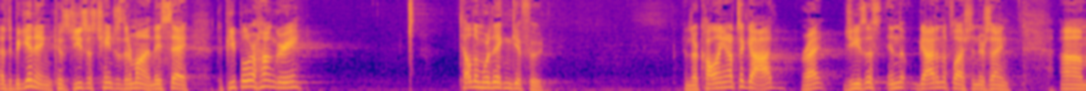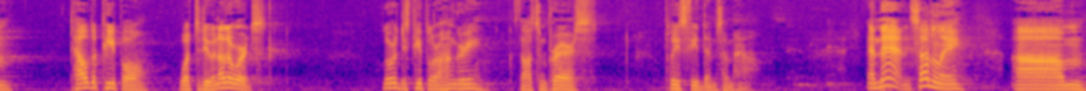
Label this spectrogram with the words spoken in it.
at the beginning, because Jesus changes their mind. They say, The people are hungry. Tell them where they can get food. And they're calling out to God, right? Jesus, in the, God in the flesh, and they're saying, um, Tell the people what to do. In other words, Lord, these people are hungry. Thoughts and prayers. Please feed them somehow. And then suddenly, um,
